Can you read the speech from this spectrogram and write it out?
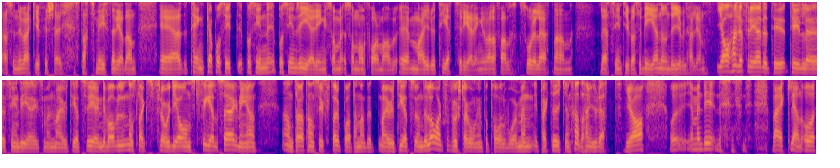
Alltså nu verkar ju för sig statsministern statsministern redan eh, tänka på, sitt, på, sin, på sin regering som, som någon form av eh, majoritetsregering. Det var i alla fall så det lät när han lät sig intervjuas i DN under julhelgen. Ja, han refererade till, till, eh, sin regering som en majoritetsregering. Det var väl någon slags freudiansk felsägning. Jag antar att han syftade på att han hade ett majoritetsunderlag för första gången på 12 år, men i praktiken hade han ju rätt. Ja, och, ja men det, verkligen. Och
